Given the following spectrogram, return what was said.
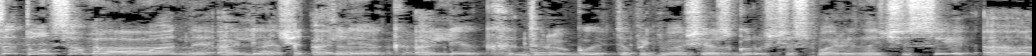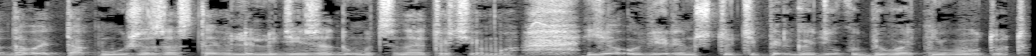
зато он самый а, гуманный. Олег, Значит, Олег, э, Олег, дорогой, ты понимаешь, я с грустью смотрю на часы. А, давай так, мы уже заставили людей задуматься на эту тему. Я уверен, что теперь гадюк убивать не будут.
